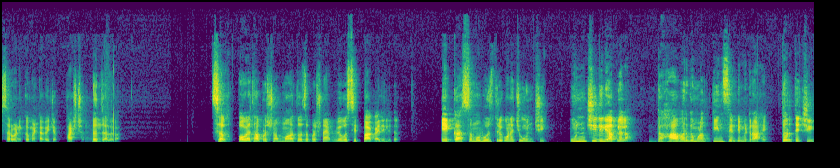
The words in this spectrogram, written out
सर्वांनी कमेंट टाकायचे फास्ट डन झालं का? चला पाहूयात हा प्रश्न महत्त्वाचा प्रश्न आहे व्यवस्थित पा काय दिली तर एका समभुज त्रिकोणाची उंची उंची दिली आपल्याला दहा वर्गमुळात तीन सेंटीमीटर आहे तर त्याची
